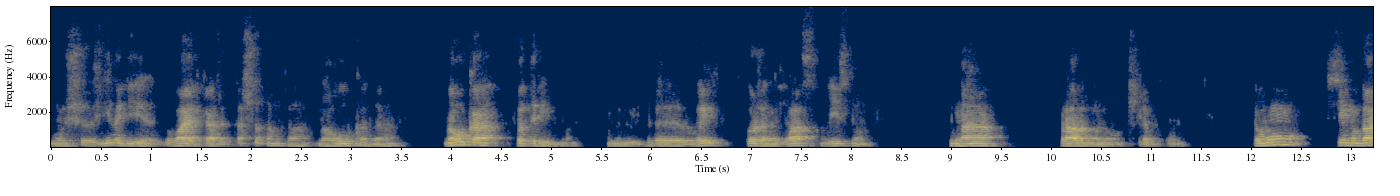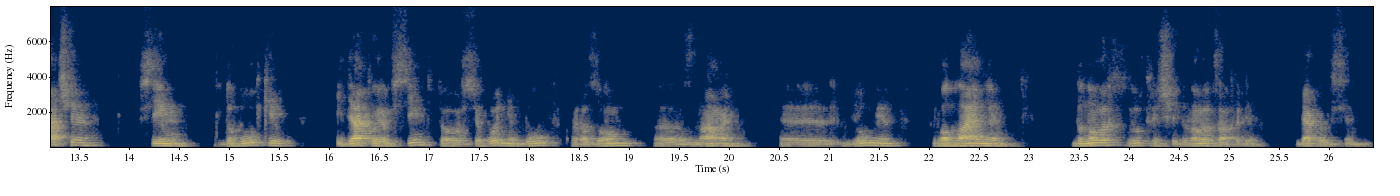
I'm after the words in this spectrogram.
тому що іноді бувають кажуть, та що там та наука, да? наука потрібна. І е, ви, кожен із вас, дійсно на правильному шляху. Тому всім удачі, всім здобутків і дякую всім, хто сьогодні був разом е, з нами е, в Зумі, в онлайні. До нових зустрічей, до нових заходів. Дякую всім.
